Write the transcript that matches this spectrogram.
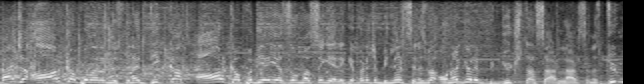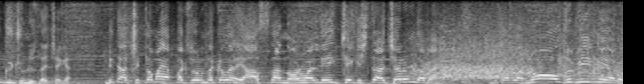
Bence ağır kapıların üstüne dikkat ağır kapı diye yazılması gerekiyor. Böylece bilirsiniz ve ona göre bir güç tasarlarsınız. Tüm gücünüzle çeker. Bir de açıklama yapmak zorunda kalır. Ya aslında normalde ilk çekişte açarım da ben. Bu kapılar ne oldu bilmiyorum.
